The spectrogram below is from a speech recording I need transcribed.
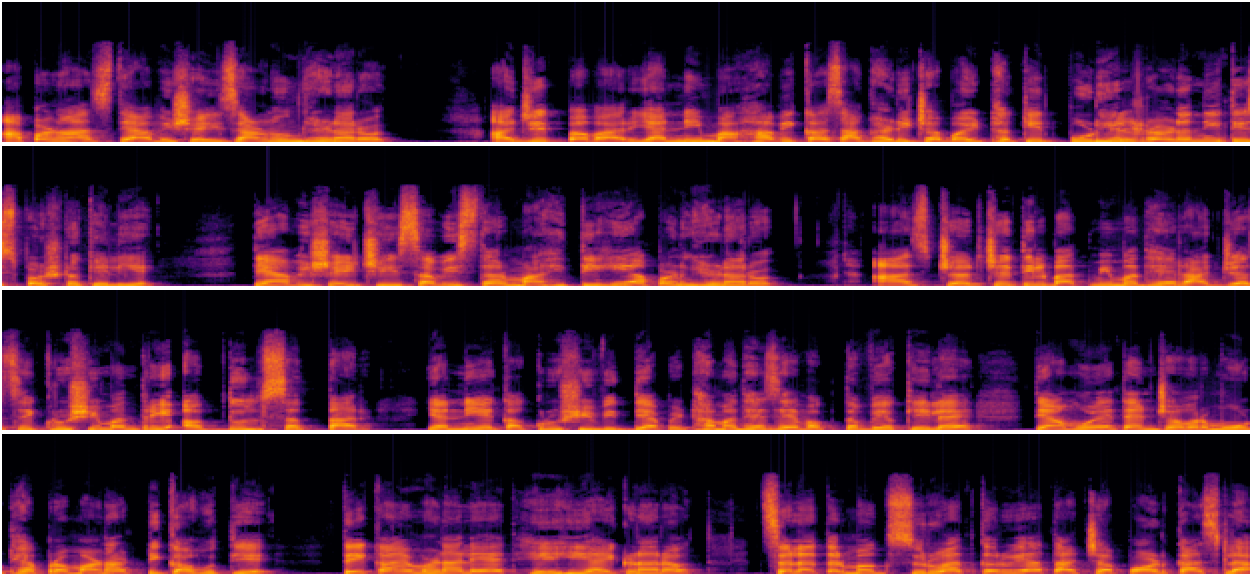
आपण आज त्याविषयी जाणून घेणार आहोत. अजित पवार यांनी महाविकास आघाडीच्या बैठकीत पुढील रणनीती स्पष्ट केली आहे. त्याविषयीची सविस्तर माहितीही आपण घेणार आहोत. आज चर्चेतील बातमीमध्ये राज्याचे कृषी मंत्री अब्दुल सत्तार यांनी एका कृषी विद्यापीठामध्ये जे वक्तव्य केलंय त्यामुळे त्यांच्यावर मोठ्या प्रमाणात टीका होतीये. ते काय म्हणाले आहेत हेही ऐकणार आहोत. चला तर मग सुरुवात करूयात आजच्या पॉडकास्टला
